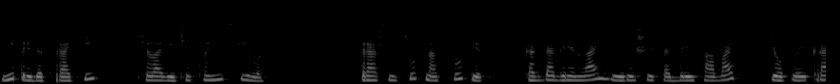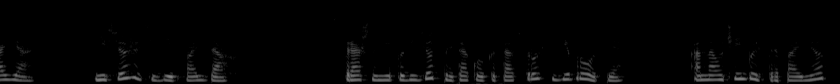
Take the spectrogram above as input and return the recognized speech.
не предотвратить человечество не в силах. Страшный суд наступит, когда Гренландия решит отдрейфовать в теплые края. Не все же сидеть во льдах. Страшно не повезет при такой катастрофе Европе. Она очень быстро поймет,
